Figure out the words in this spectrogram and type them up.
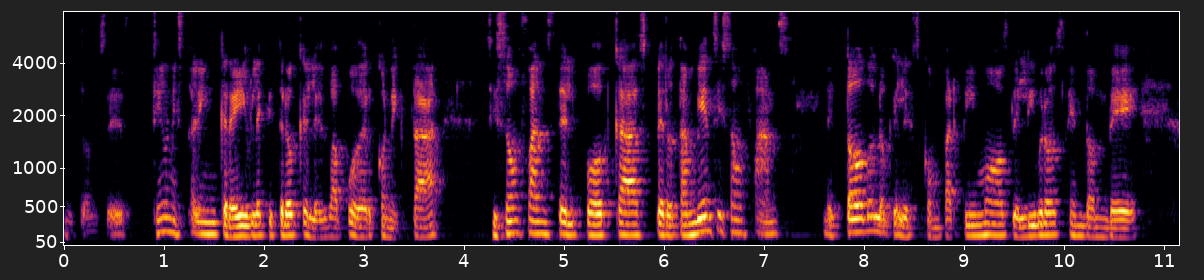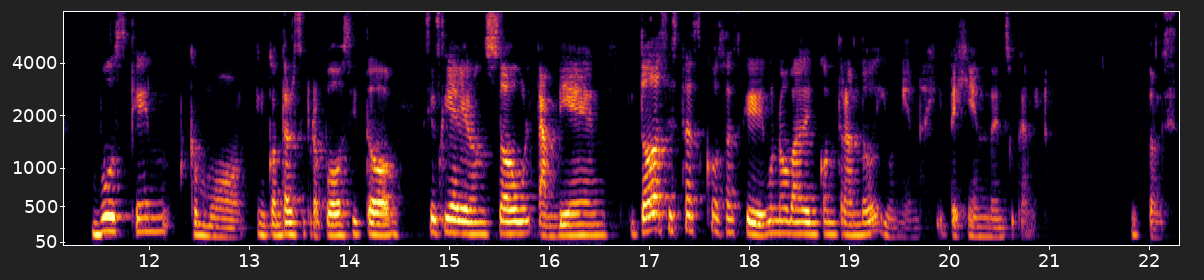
Entonces, tiene una historia increíble que creo que les va a poder conectar si son fans del podcast, pero también si son fans de todo lo que les compartimos, de libros en donde busquen como encontrar su propósito, si es que ya vieron Soul también, y todas estas cosas que uno va encontrando y uniendo y tejiendo en su camino. Entonces,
